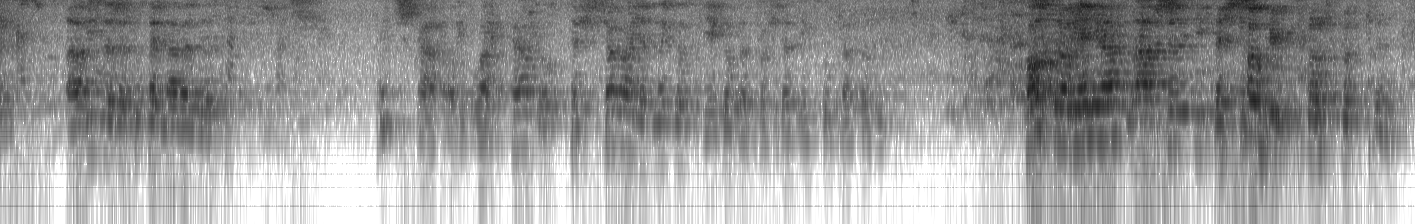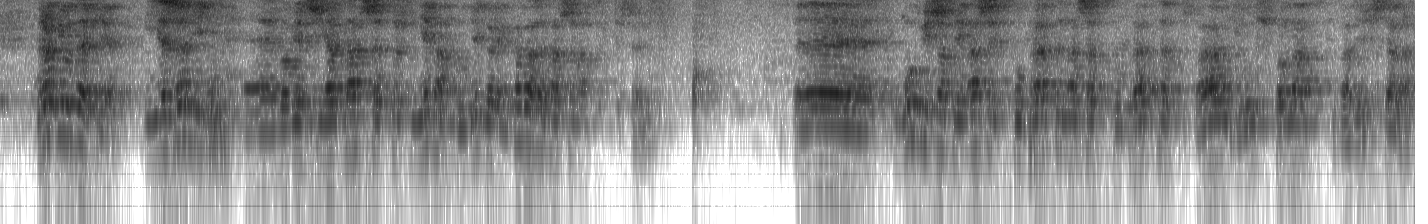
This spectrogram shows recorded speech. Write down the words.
s- A widzę, że tutaj nawet jest tyczka od Władka, bo teściowa jednego z jego bezpośrednich współpracowników. Pozdrowienia dla wszystkich teściowych w związku z tym. Drogi Józefie, jeżeli, e, bo wiesz, ja zawsze coś, nie mam długiego rękowa, ale zawsze mam coś w kieszeni. E, mówisz o tej naszej współpracy. Nasza współpraca trwa już ponad 20 lat.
